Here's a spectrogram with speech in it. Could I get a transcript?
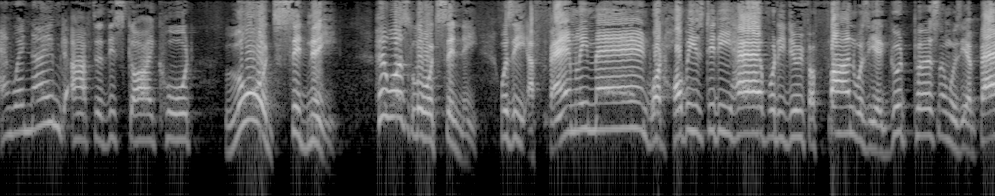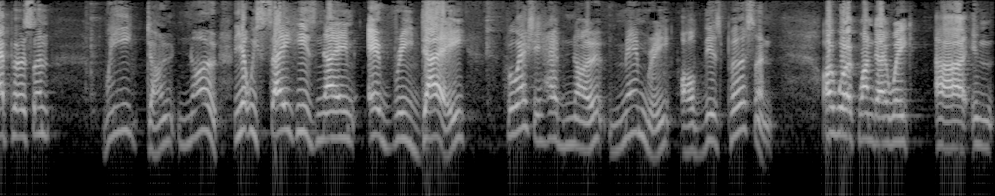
And we're named after this guy called Lord Sydney. Who was Lord Sydney? Was he a family man? What hobbies did he have? What did he do for fun? Was he a good person? Was he a bad person? We don't know. And yet we say his name every day, but we actually have no memory of this person. I work one day a week uh, in,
